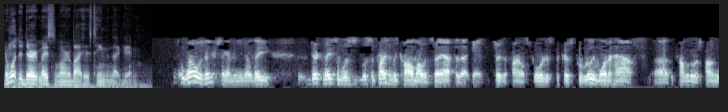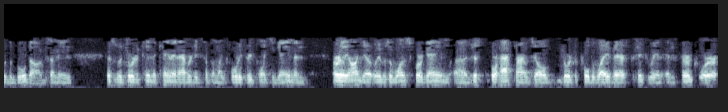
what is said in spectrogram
and what did Derek Mason learn about his team in that game? Well, it was interesting. I mean, you know, they Derek Mason was was surprisingly calm, I would say, after that game, considering the final score, just because for really one and a half, uh, the Commodores hung with the Bulldogs. I mean, this was a Georgia team that came in averaging something like 43 points a game, and early on, you know, it was a one score game uh, just before halftime until Georgia pulled away there, particularly in, in the third quarter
